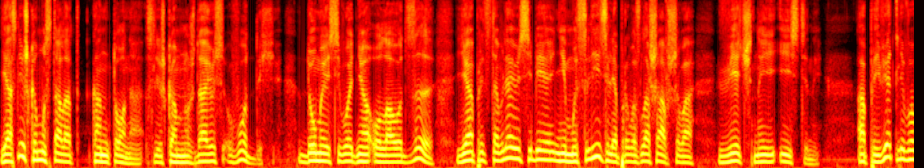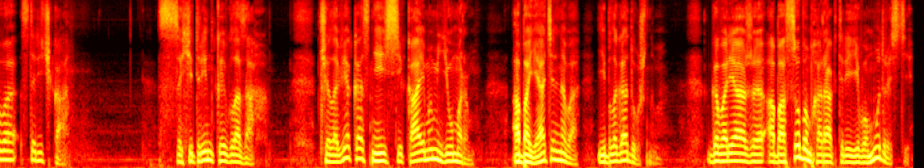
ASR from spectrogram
Я слишком устал от кантона, слишком нуждаюсь в отдыхе. Думая сегодня о Лао Цзы, я представляю себе не мыслителя, провозглашавшего вечные истины, а приветливого старичка с хитринкой в глазах, человека с неиссякаемым юмором, обаятельного и благодушного. Говоря же об особом характере его мудрости,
